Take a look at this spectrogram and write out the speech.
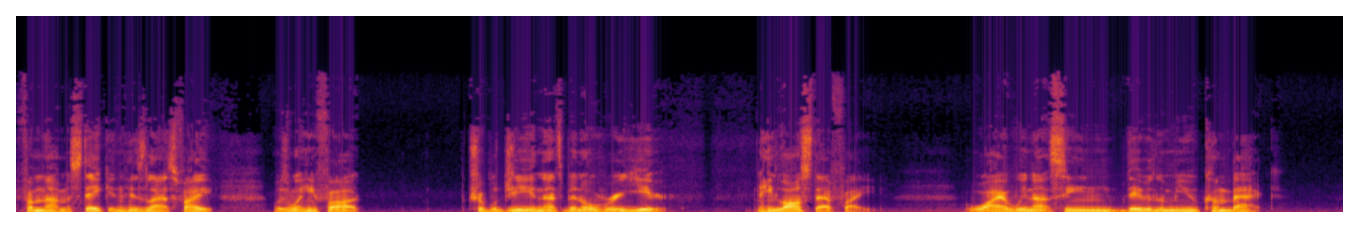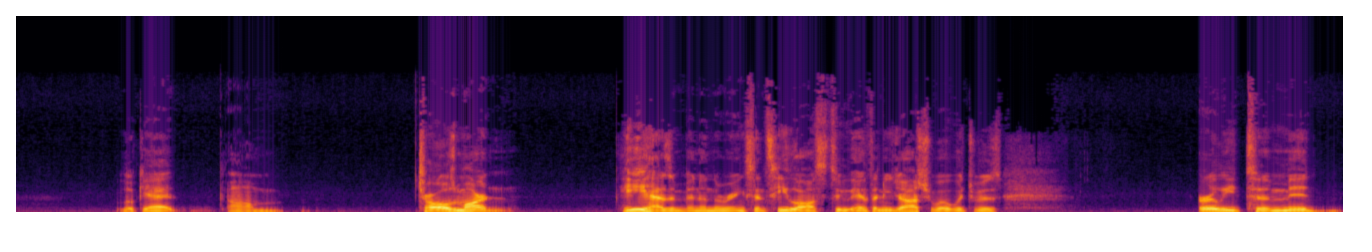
if I'm not mistaken, his last fight was when he fought Triple G, and that's been over a year. And he lost that fight. Why have we not seen David Lemieux come back? Look at um, Charles Martin he hasn't been in the ring since he lost to Anthony Joshua, which was early to mid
